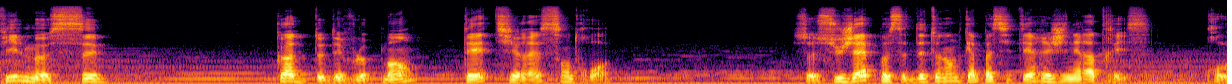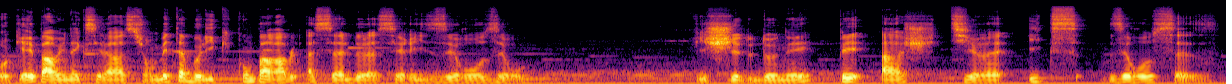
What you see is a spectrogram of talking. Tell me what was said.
Film C. Code de développement T-103. Ce sujet possède d'étonnantes capacités régénératrices, provoquées par une accélération métabolique comparable à celle de la série 00. Fichier de données PH-X016.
